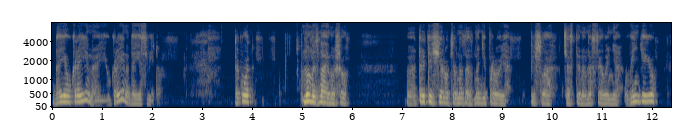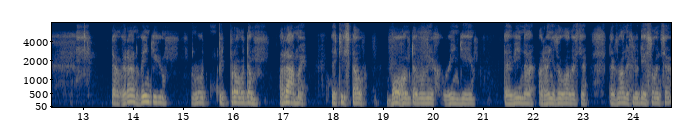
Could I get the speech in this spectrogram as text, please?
дає Україна, і Україна дає світу. Так от, ну ми знаємо, що Три тисячі років назад на Дніпрові пішла частина населення в Індію, там в Іран, в Індію, от, під проводом Рами, який став Богом там у них в Індії. Та війна організувалася так званих людей Сонця,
